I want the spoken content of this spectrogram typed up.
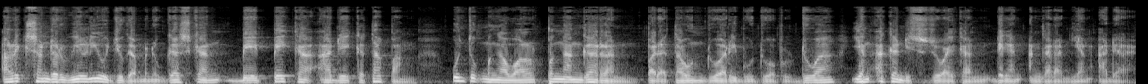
Alexander Wilio juga menugaskan BPKAD Ketapang untuk mengawal penganggaran pada tahun 2022 yang akan disesuaikan dengan anggaran yang ada.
